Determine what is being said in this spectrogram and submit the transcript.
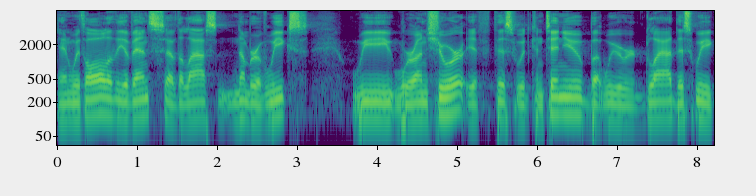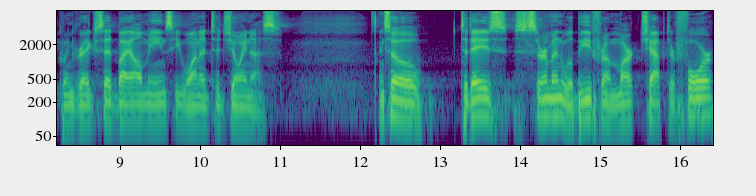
and with all of the events of the last number of weeks, we were unsure if this would continue, but we were glad this week when Greg said by all means he wanted to join us. And so today's sermon will be from Mark chapter 4,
